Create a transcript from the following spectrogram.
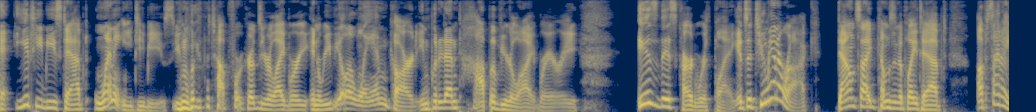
At ETBs tapped, when it ETBs, you can look at the top four cards of your library and reveal a land card and put it on top of your library. Is this card worth playing? It's a two mana rock. Downside comes into play tapped. Upside, I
